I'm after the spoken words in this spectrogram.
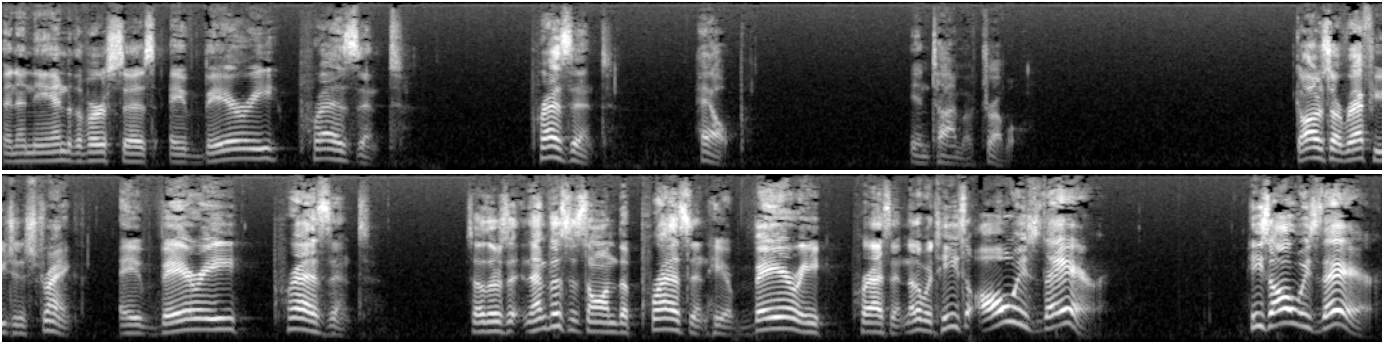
and in the end of the verse says, a very present, present help in time of trouble. God is our refuge and strength, a very present. So there's an emphasis on the present here, very present. In other words, He's always there. He's always there.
